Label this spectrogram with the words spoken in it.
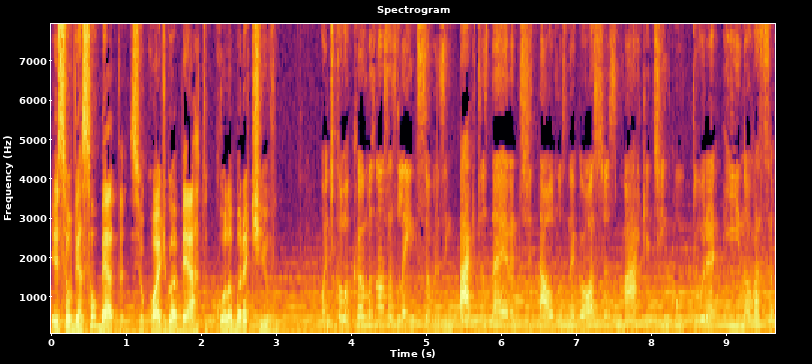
Esse é o Versão Beta, seu código aberto, colaborativo, onde colocamos nossas lentes sobre os impactos da era digital nos negócios, marketing, cultura e inovação.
